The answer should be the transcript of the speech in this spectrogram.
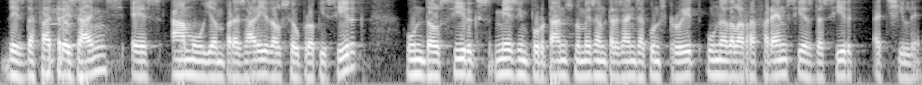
des de fa 3 anys és amo i empresari del seu propi circ, un dels circs més importants, només en 3 anys ha construït una de les referències de circ a Xile.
